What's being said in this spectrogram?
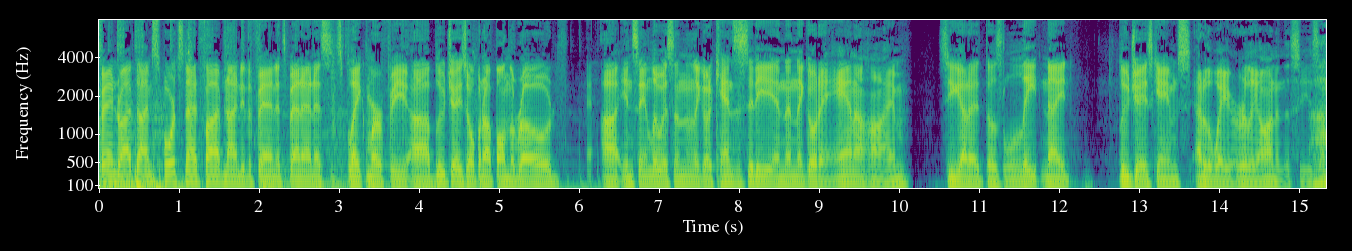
Fan Drive Time, Sportsnet 590 The Fan. It's Ben Ennis. It's Blake Murphy. Uh, Blue Jays open up on the road uh, in St. Louis, and then they go to Kansas City, and then they go to Anaheim. So you got those late night Blue Jays games out of the way early on in the season.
